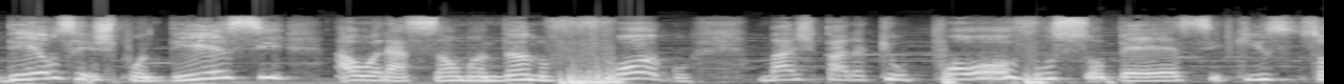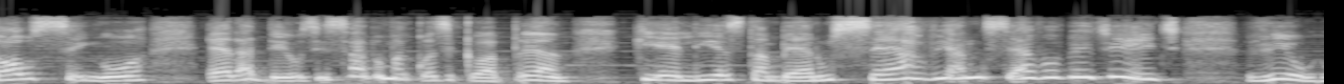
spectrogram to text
Deus respondesse a oração mandando fogo, mas para que o povo soubesse que só o Senhor era Deus. E sabe uma coisa que eu aprendo? Que Elias também era um servo e era um servo obediente, viu?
